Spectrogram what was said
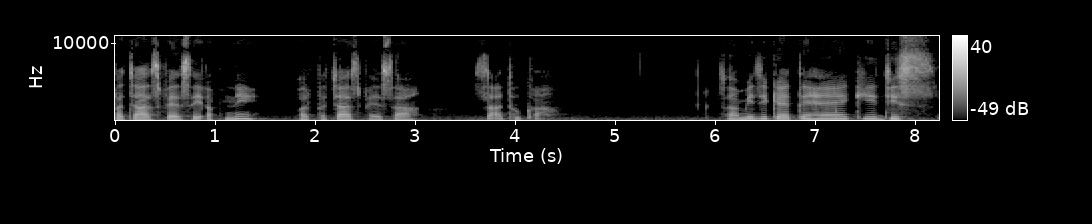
पचास पैसे अपने और पचास पैसा साधु का। स्वामी जी कहते हैं कि जिस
